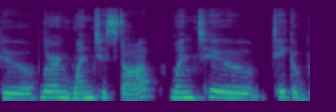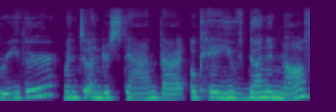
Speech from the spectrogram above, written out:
to learn when to stop, when to take a breather, when to understand that, okay, you've done enough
